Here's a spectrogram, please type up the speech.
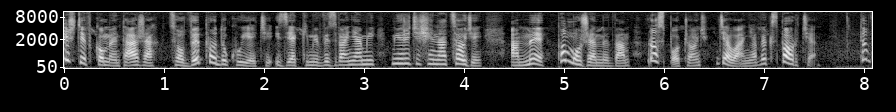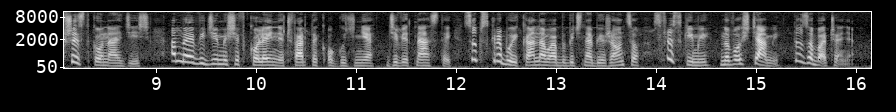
Piszcie w komentarzach, co Wy produkujecie i z jakimi wyzwaniami mierzycie się na co dzień, a my pomożemy Wam rozpocząć działania w eksporcie. To wszystko na dziś, a my widzimy się w kolejny czwartek o godzinie 19. Subskrybuj kanał, aby być na bieżąco z wszystkimi nowościami. Do zobaczenia.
